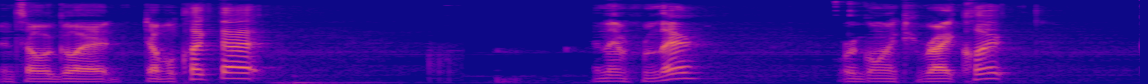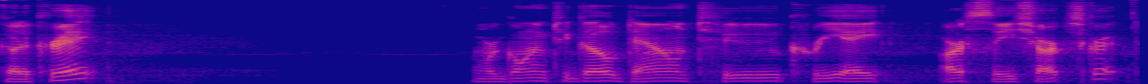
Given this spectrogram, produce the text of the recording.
And so we'll go ahead, double click that. And then from there, we're going to right click, go to create. And we're going to go down to create our C sharp script.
